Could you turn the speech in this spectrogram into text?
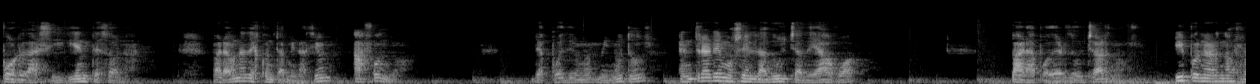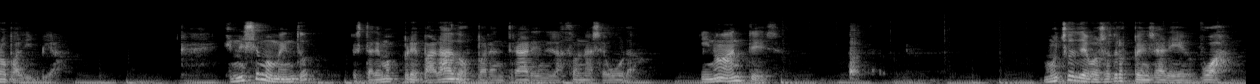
por la siguiente zona para una descontaminación a fondo. Después de unos minutos entraremos en la ducha de agua para poder ducharnos y ponernos ropa limpia. En ese momento estaremos preparados para entrar en la zona segura y no antes. Muchos de vosotros pensaréis, ¡buah!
